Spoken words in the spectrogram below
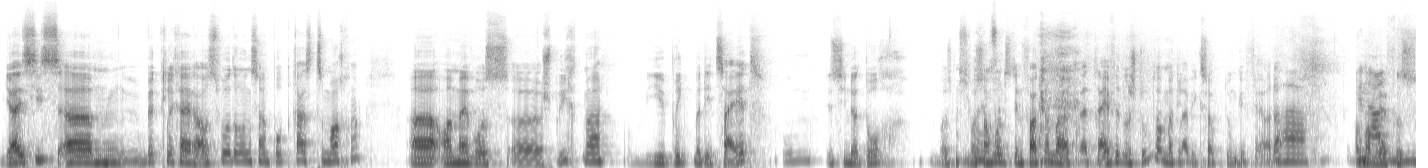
Ja, es ist ähm, wirklich eine Herausforderung, so einen Podcast zu machen. Äh, einmal, was äh, spricht man, wie bringt man die Zeit um? Das sind ja doch, was, was haben wir uns denn vorgenommen? Eine Dreiviertelstunde haben wir, glaube ich, gesagt ungefähr, oder? Ah, Haben wir mal vers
